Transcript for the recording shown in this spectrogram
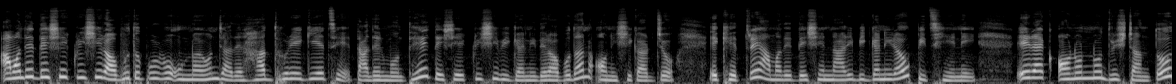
আমাদের দেশের কৃষির অভূতপূর্ব উন্নয়ন যাদের হাত ধরে এগিয়েছে, তাদের মধ্যে দেশের কৃষি বিজ্ঞানীদের অবদান অনস্বীকার্য। এক্ষেত্রে আমাদের দেশের নারী বিজ্ঞানীরাও পিছিয়ে নেই। এর এক অনন্য দৃষ্টান্ত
